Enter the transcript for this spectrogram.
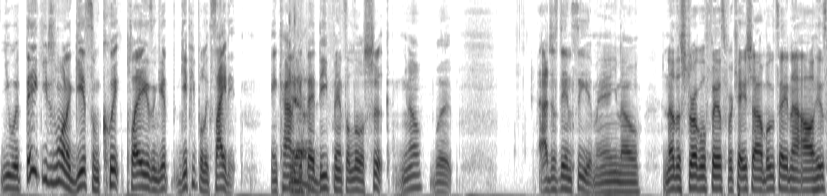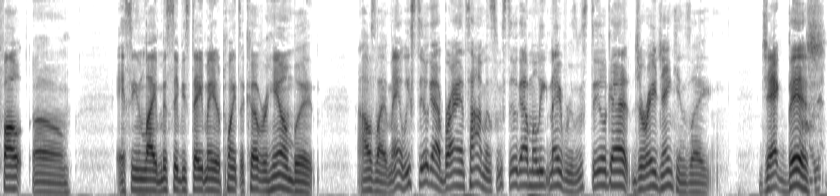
you would think you just want to get some quick plays and get get people excited and kind of yeah. get that defense a little shook, you know. But I just didn't see it, man. You know, another struggle fest for Kayshon Boutte. Not all his fault. Um, it seemed like Mississippi State made a point to cover him, but I was like, man, we still got Brian Thomas, we still got Malik Nabers, we still got Jaray Jenkins, like Jack Bish, oh,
